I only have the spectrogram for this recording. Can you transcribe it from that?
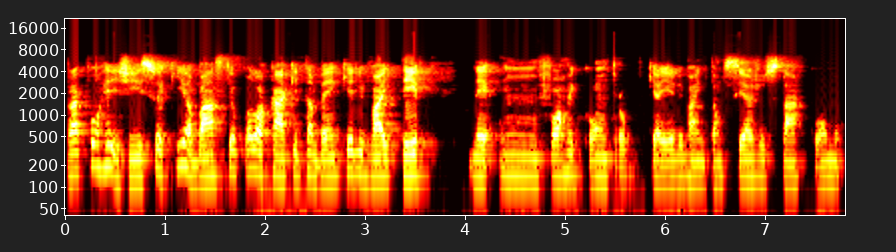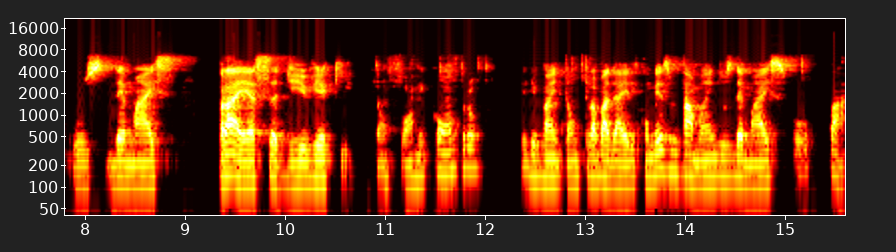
para corrigir isso aqui, ó, basta eu colocar aqui também que ele vai ter né, um form control, que aí ele vai então se ajustar como os demais para essa div aqui. Então, form control, ele vai então trabalhar ele com o mesmo tamanho dos demais opa,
